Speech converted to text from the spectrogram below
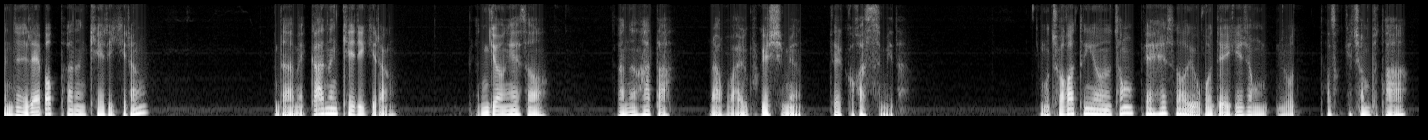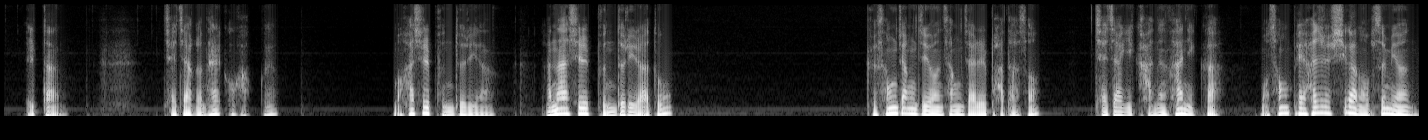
이제 랩업하는 캐릭이랑 그 다음에 까는 캐릭이랑 변경해서 가능하다라고 알고 계시면 될 것 같습니다. 뭐 저 같은 경우는 성패해서 요거 4개 정도, 요 5개 전부 다 일단 제작은 할 것 같고요. 뭐 하실 분들이나 안 하실 분들이라도 그 성장 지원 상자를 받아서 제작이 가능하니까 뭐뭐 성패 하실 시간 없으면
